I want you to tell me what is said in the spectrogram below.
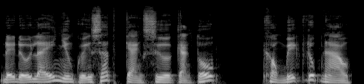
để đổi lấy những quyển sách càng xưa càng tốt. Không biết lúc nào,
